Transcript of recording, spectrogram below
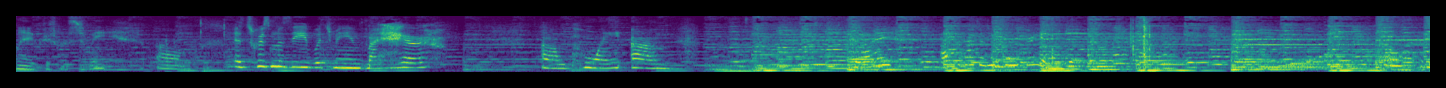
Merry Christmas to me. Um, it's Christmas Eve, which means my hair um, point. Um, I? To do something Oh, look, a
